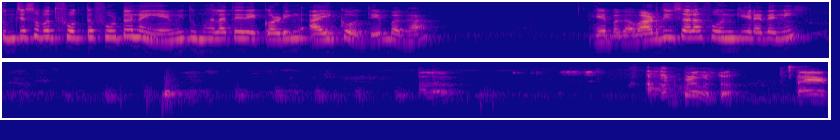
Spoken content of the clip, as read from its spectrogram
तुमच्यासोबत फक्त फोटो नाही आहे मी तुम्हाला ते रेकॉर्डिंग ऐकवते बघा. हे बघा वाढदिवसाला फोन केला त्यांनी हॅलो साहेब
